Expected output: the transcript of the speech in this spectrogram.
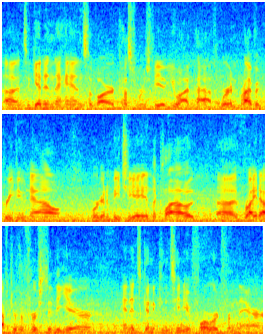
uh, to get in the hands of our customers via UiPath. We're in private preview now. We're going to be GA in the cloud uh, right after the first of the year, and it's going to continue forward from there.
